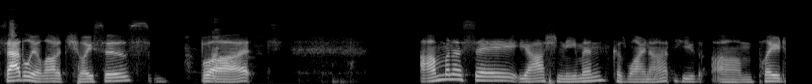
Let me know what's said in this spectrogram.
sadly, a lot of choices, but I'm gonna say Yosh Nijman because why not? He's um, played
